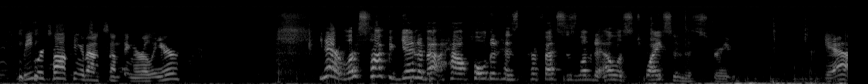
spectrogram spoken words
we were talking about something earlier. Yeah, let's talk again about how Holden has professed his love to Ellis twice in this stream. Yeah.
